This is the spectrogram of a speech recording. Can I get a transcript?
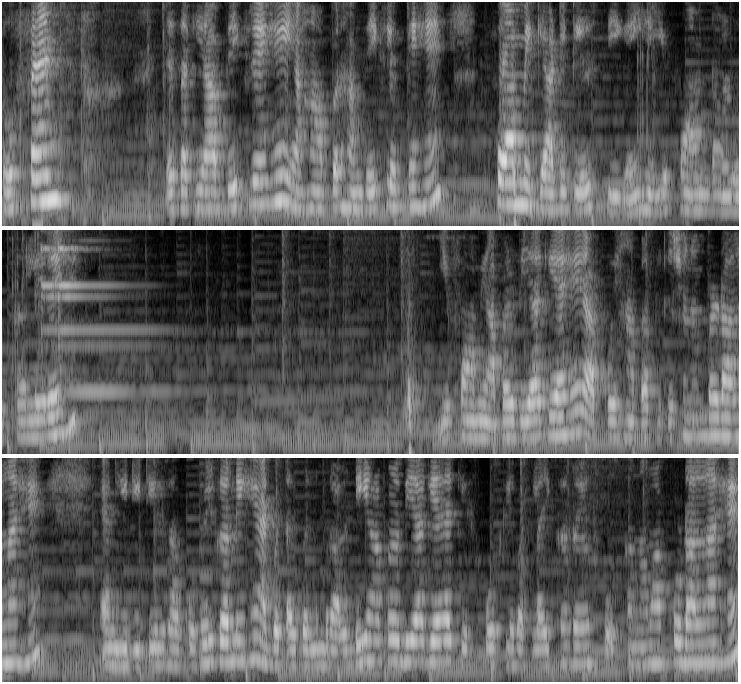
तो फ्रेंड्स जैसा कि आप देख रहे हैं, यहाँ पर हम देख लेते हैं फॉर्म में क्या डिटेल्स दी गई हैं। ये फॉर्म डाउनलोड कर ले रहे हैं। ये फॉर्म यहाँ पर दिया गया है। आपको यहाँ पर एप्लीकेशन नंबर डालना है। एंड ये डिटेल्स आपको फिल करनी है. एडवर्टाइजमेंट नंबर ऑलरेडी यहाँ पर दिया गया है किस पोस्ट के लिए अप्लाई कर रहे हैं. उस पोस्ट का नाम आपको डालना है.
